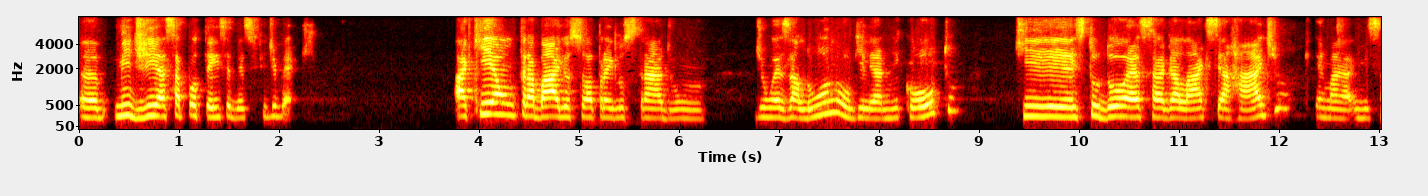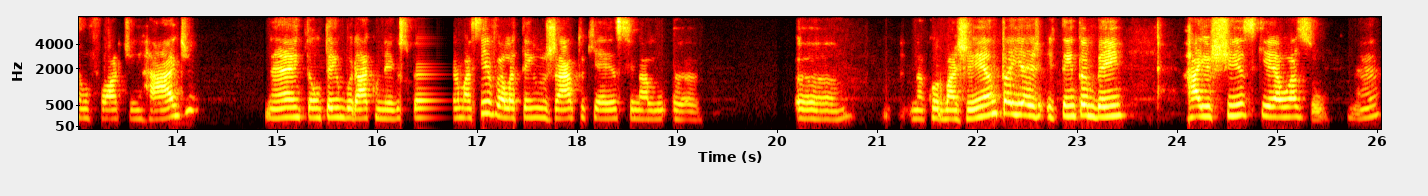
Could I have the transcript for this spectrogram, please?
uh, medir essa potência desse feedback. Aqui é um trabalho só para ilustrar de um, de um ex-aluno, o Guilherme Couto, que estudou essa galáxia rádio, que tem uma emissão forte em rádio, né? Então tem um buraco negro supermassivo, ela tem um jato que é esse na, uh, uh, na cor magenta, e, e tem também raio-x, que é o azul, né?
